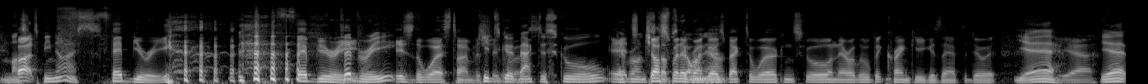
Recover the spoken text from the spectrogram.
Must but- be nice. February. February. February, is the worst time for kids go back to school. It's just when everyone goes out. back to work and school, and they're a little bit cranky because they have to do it. Yeah, Yeah, yeah.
